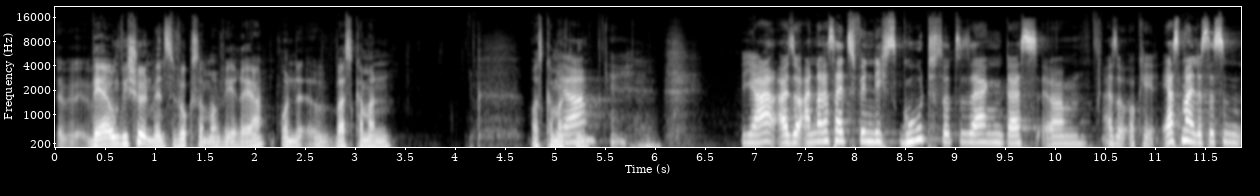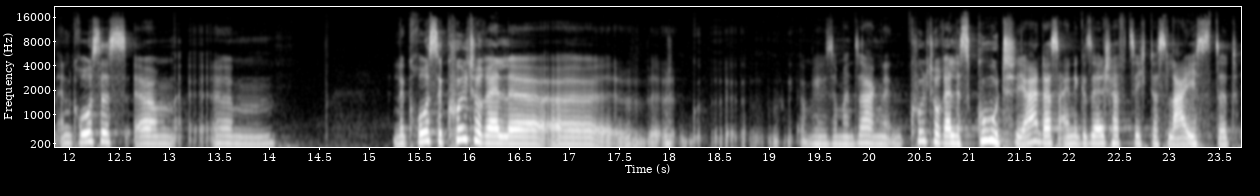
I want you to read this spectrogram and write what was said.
wäre irgendwie schön, wenn es wirksamer wäre, ja? Und äh, was kann man, was kann man ja. tun? Ja, also andererseits finde ich es gut sozusagen, dass, ähm, also okay, erstmal, das ist ein, ein großes, ähm, ähm, eine große kulturelle, äh, wie soll man sagen, ein kulturelles Gut, ja, dass eine Gesellschaft sich das leistet,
